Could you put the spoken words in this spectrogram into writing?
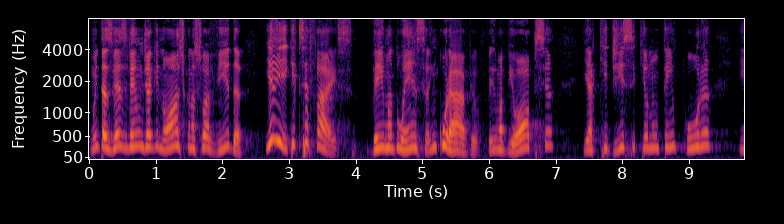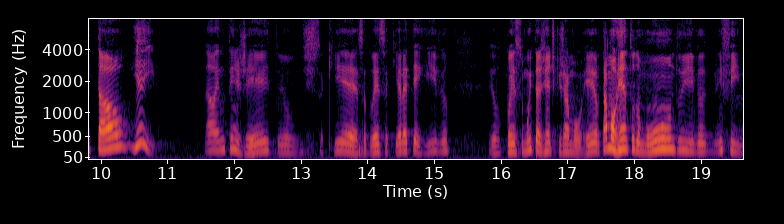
Muitas vezes vem um diagnóstico na sua vida. E aí, o que, que você faz? Veio uma doença incurável, veio uma biópsia e aqui disse que eu não tenho cura e tal. E aí? Não, aí não tem jeito. Eu, isso aqui, essa doença aqui, ela é terrível. Eu conheço muita gente que já morreu, está morrendo todo mundo e, enfim.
